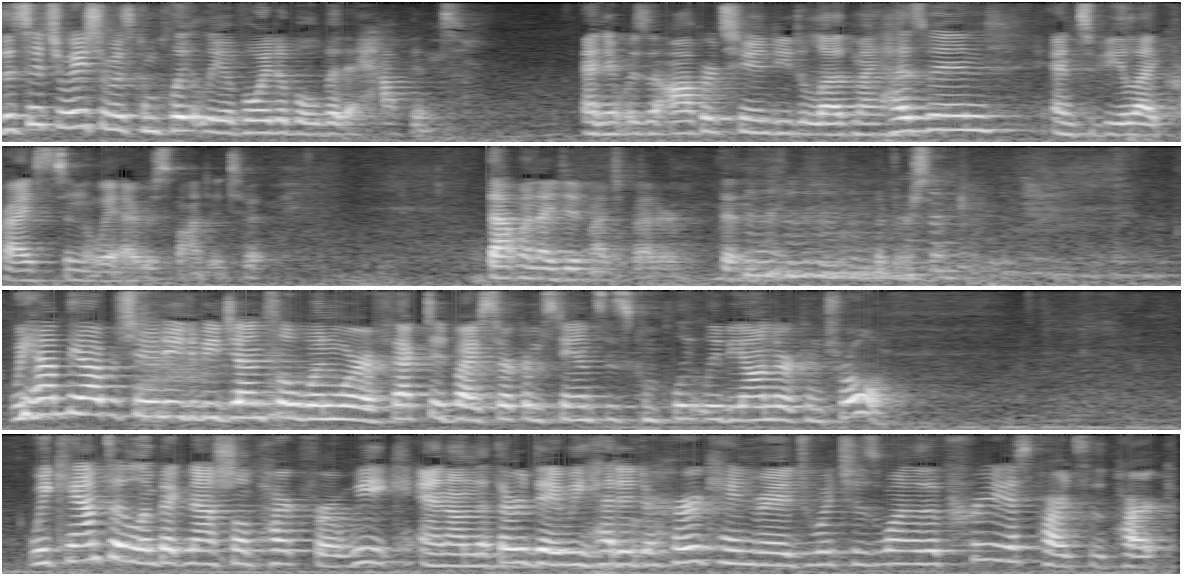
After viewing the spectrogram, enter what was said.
The situation was completely avoidable, but it happened. And it was an opportunity to love my husband and to be like Christ in the way I responded to it. That one I did much better than the first one. We have the opportunity to be gentle when we're affected by circumstances completely beyond our control. We camped at Olympic National Park for a week, and on the third day, we headed to Hurricane Ridge, which is one of the prettiest parts of the park.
